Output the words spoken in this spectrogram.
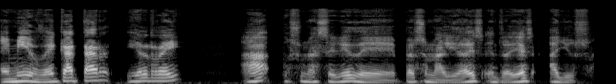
emir de Qatar y el rey a pues una serie de personalidades, entre ellas Ayuso.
